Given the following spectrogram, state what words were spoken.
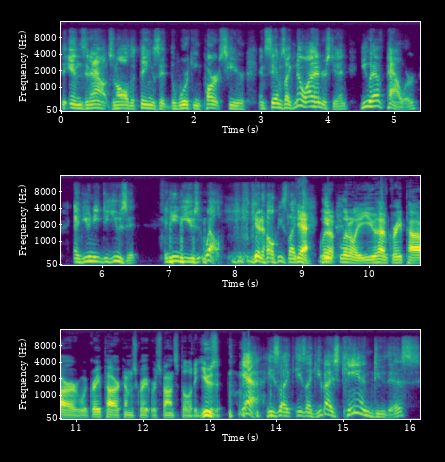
the ins and outs and all the things that the working parts here. And Sam's like, no, I understand. You have power and you need to use it, and you need to use it well. you know, he's like, yeah, you- literally, you have great power. With great power comes great responsibility. Use it. yeah he's like he's like you guys can do this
